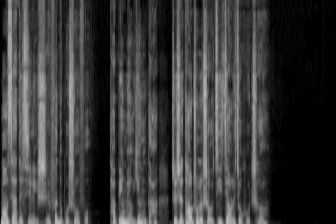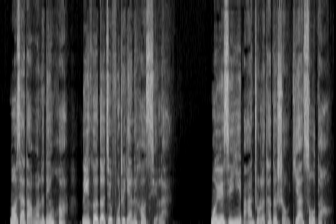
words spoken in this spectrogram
猫夏的心里十分的不舒服，他并没有应答，只是掏出了手机叫了救护车。猫夏打完了电话，立刻的就扶着严离浩起来。莫元熙一把按住了他的手，严肃道：“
